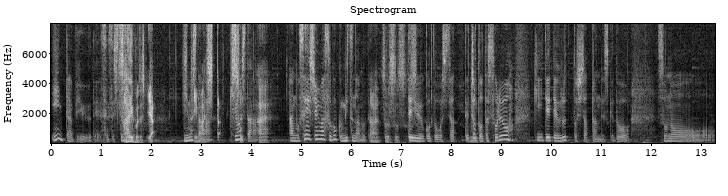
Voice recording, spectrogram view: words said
インタビューで先生知ってます？最後ですいや見ました？聞きました。はい。あの青春はすごく密なのでっていうことをおっしゃってん。ちょっと私それを聞いていてうるっとしちゃったんですけどその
